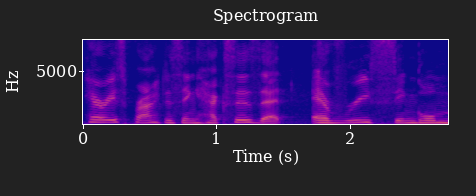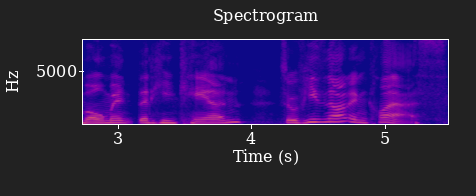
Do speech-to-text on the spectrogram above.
Harry's practicing hexes at every single moment that he can. So, if he's not in class,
